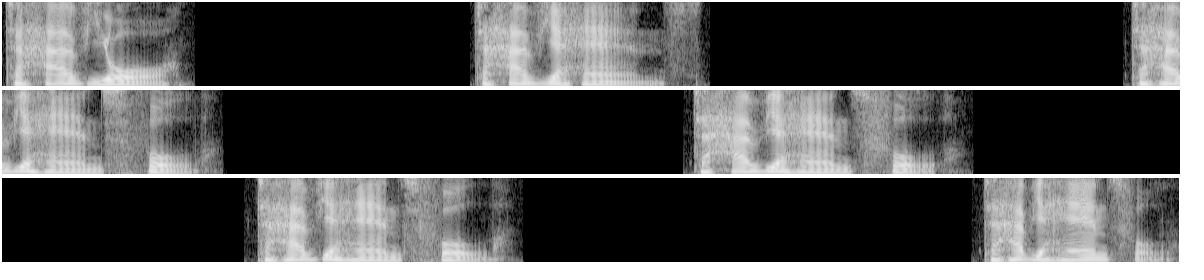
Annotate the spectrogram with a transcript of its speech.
to have your, to have your hands To have your hands full. To have your hands full. To have your hands full. To have your hands full.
